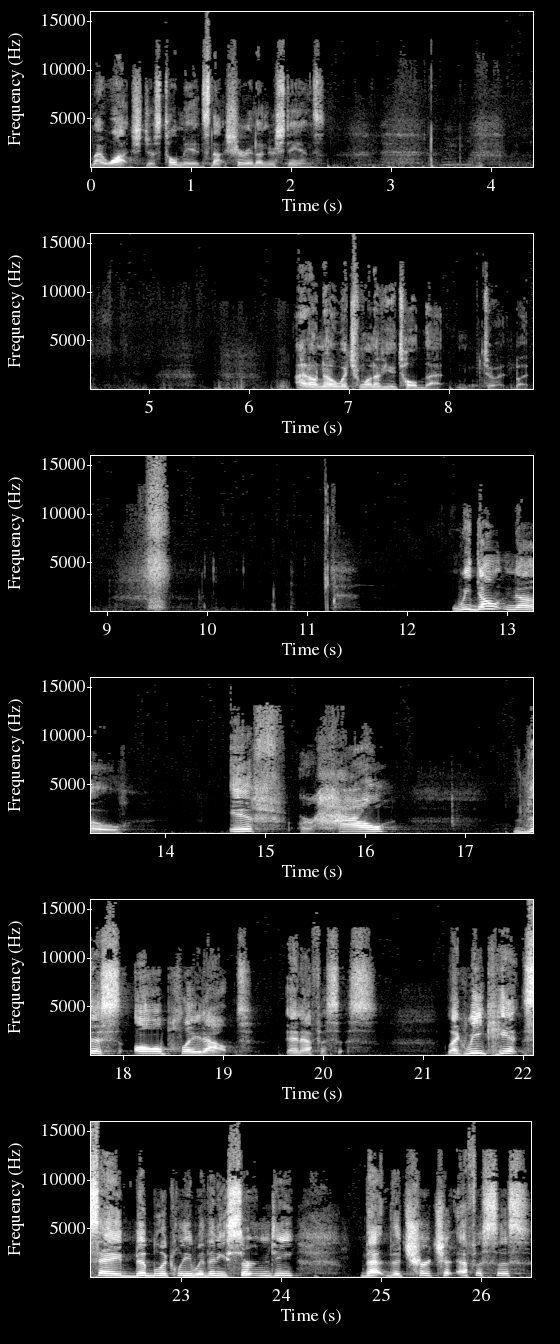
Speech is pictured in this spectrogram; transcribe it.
My watch just told me it's not sure it understands. I don't know which one of you told that to it, but we don't know if or how this all played out in Ephesus. Like, we can't say biblically with any certainty that the church at Ephesus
